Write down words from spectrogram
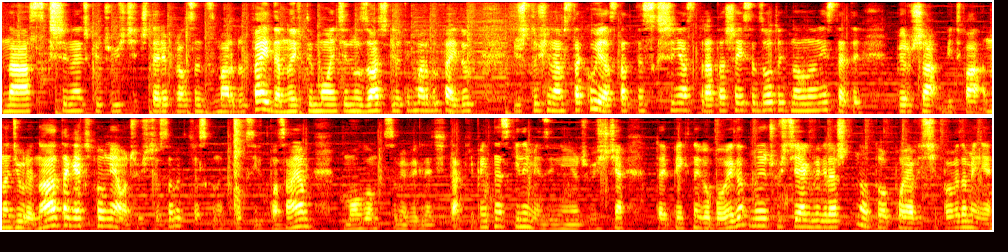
na skrzyneczkę oczywiście 4% z Marble Fade'em, no i w tym momencie, no zobacz ile tych Marble Fade'ów już tu się nam stakuje, ostatnia skrzynia strata 600 zł, no no niestety, pierwsza bitwa na dziurę, no ale tak jak wspomniałem, oczywiście osoby, które z Proxy wpłacają, mogą sobie wygrać takie piękne skiny, między innymi oczywiście tutaj pięknego Bowiego, no i oczywiście jak wygrasz, no to pojawi się powiadomienie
